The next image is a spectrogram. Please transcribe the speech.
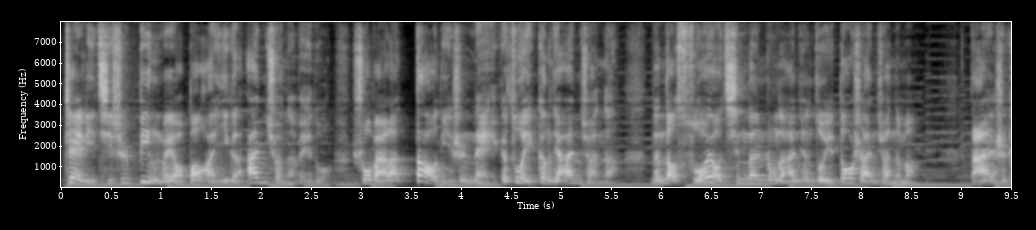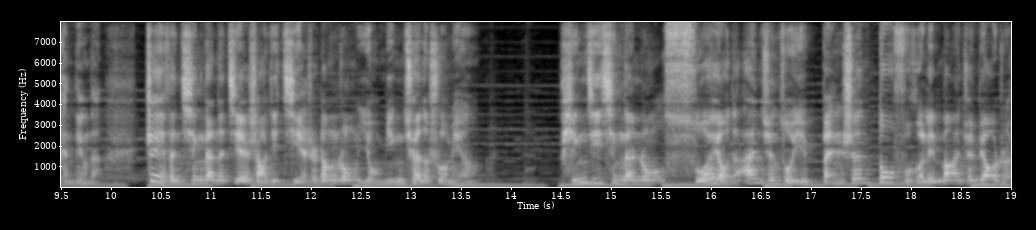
这里其实并没有包含一个安全的维度。说白了，到底是哪个座椅更加安全呢？难道所有清单中的安全座椅都是安全的吗？答案是肯定的。这份清单的介绍及解释当中有明确的说明。评级清单中所有的安全座椅本身都符合联邦安全标准，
